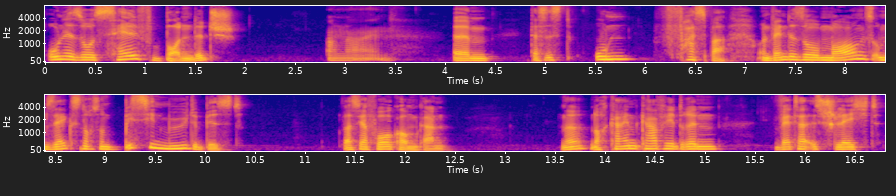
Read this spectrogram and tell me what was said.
ohne so Self-Bondage. Oh nein. Ähm, das ist unfassbar. Und wenn du so morgens um sechs noch so ein bisschen müde bist, was ja vorkommen kann. Ne? Noch kein Kaffee drin, Wetter ist schlecht,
